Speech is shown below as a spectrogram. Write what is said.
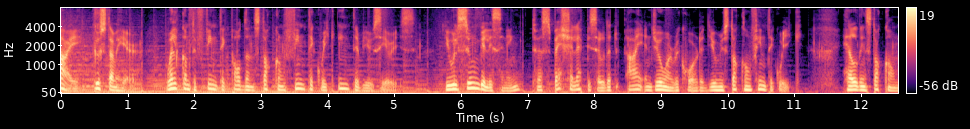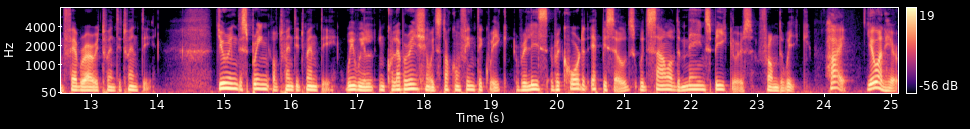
Hi, Gustav here. Welcome to Fintech Podden Stockholm Fintech Week interview series. You will soon be listening to a special episode that I and Johan recorded during Stockholm Fintech Week, held in Stockholm February 2020. During the spring of 2020, we will, in collaboration with Stockholm Fintech Week, release recorded episodes with some of the main speakers from the week. Hi, Johan here.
